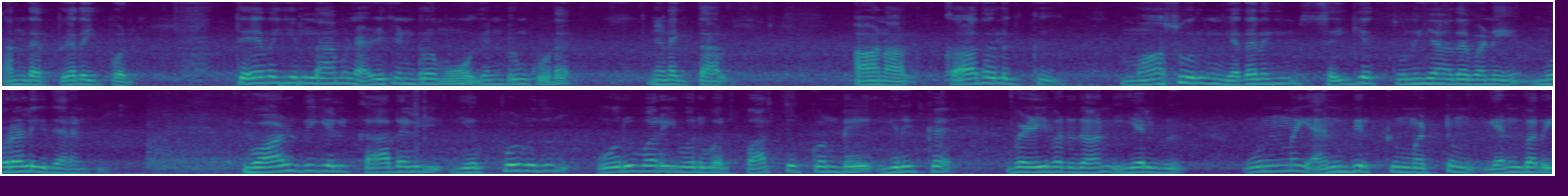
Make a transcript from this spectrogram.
அந்த பேதை பெண். தேவையில்லாமல் அழுகின்றோமோ என்றும் கூட நினைத்தாள். ஆனால் காதலுக்கு மாசூரும் எதனையும் செய்ய துணியாதவனே முரளிதரன். வாழ்வியல் காதலில் எப்பொழுதும் ஒருவரை ஒருவர் பார்த்து கொண்டே இருக்க விழைவதுதான் இயல்பு. உண்மை அன்பிற்கு மட்டும் என்பதை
